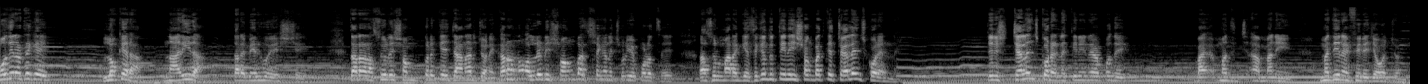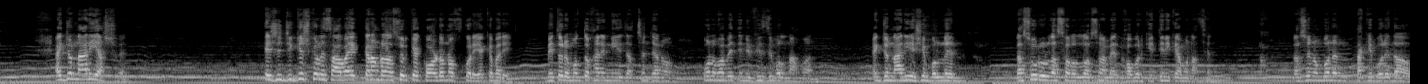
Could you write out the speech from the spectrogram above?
মদিনা থেকে লোকেরা, নারীরা তারা বের হয়ে এসছে। তারা রাসূলের সম্পর্কে জানার জন্য, কারণ অলরেডি সংবাদ সেখানে ছড়িয়ে পড়েছে, রাসূল মারা গিয়েছে। কিন্তু তিনি এই সংবাদকে চ্যালেঞ্জ করেন নাই। তিনি চ্যালেঞ্জ করেন না তিনি নিরাপদে মানে মদিনায় ফিরে যাওয়ার জন্য। একজন নারী আসলেন। এসে জিজ্ঞেস করলেন সাহাবাহিক কালাম রাসুলকে কর্ডন অফ করে, একেবারে ভেতরে মধ্যখানে নিয়ে যাচ্ছেন যেন কোনোভাবে তিনি ভিজিবল না হন। একজন নারী এসে বললেন, রাসূলুল্লাহ সাল্লাল্লাহু আলাইহি খবর কি? তিনি কেমন আছেন? রাসুল বলেন, তাকে বলে দাও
